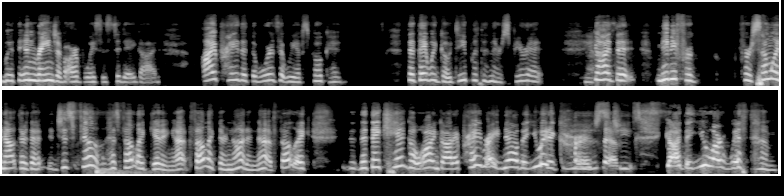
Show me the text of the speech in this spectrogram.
within range of our voices today, God, I pray that the words that we have spoken, that they would go deep within their spirit. Yes. God, that maybe for for someone out there that just feel has felt like giving up, felt like they're not enough, felt like that they can't go on, God. I pray right now that you would encourage yes, them, Jesus. God, that you are with them,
